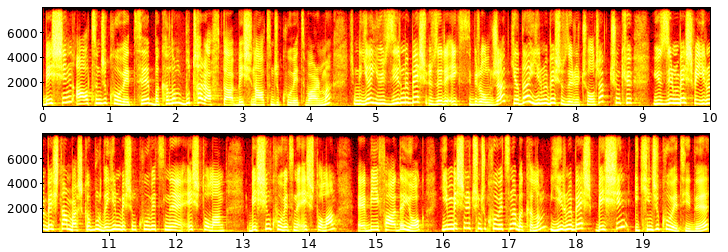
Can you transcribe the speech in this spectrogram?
5'in 6. kuvveti bakalım bu tarafta 5'in 6. kuvveti var mı? Şimdi ya 125 üzeri eksi 1 olacak ya da 25 üzeri 3 olacak. Çünkü 125 ve 25'ten başka burada 25'in kuvvetine eşit olan 5'in kuvvetine eşit olan e, bir ifade yok. 25'in 3. kuvvetine bakalım. 25 5'in 2. kuvvetiydi.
